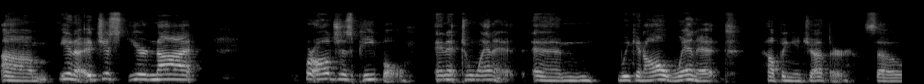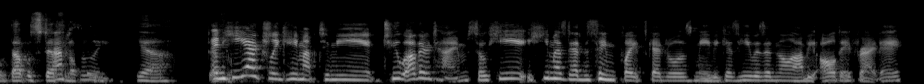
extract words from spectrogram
Um, you know, it just, you're not, we're all just people in it to win it. And we can all win it helping each other. So that was definitely, Absolutely. yeah. And he actually came up to me two other times so he he must have had the same flight schedule as me because he was in the lobby all day friday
